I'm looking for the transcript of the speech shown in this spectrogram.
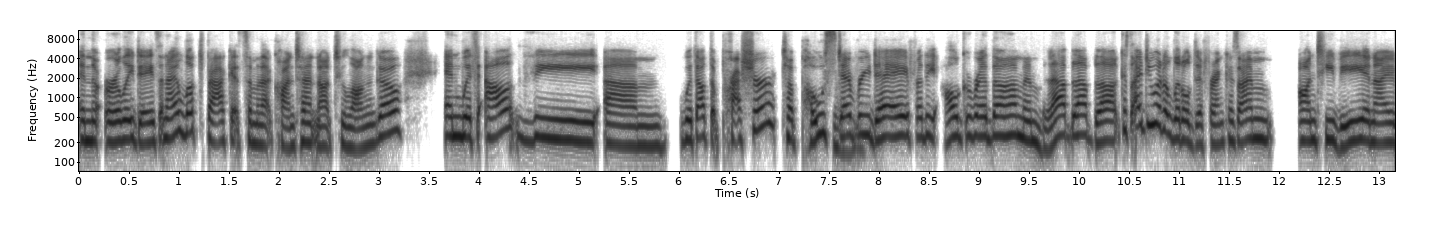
in the early days, and I looked back at some of that content not too long ago, and without the um, without the pressure to post mm-hmm. every day for the algorithm and blah blah blah, because I do it a little different because I'm on TV and I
